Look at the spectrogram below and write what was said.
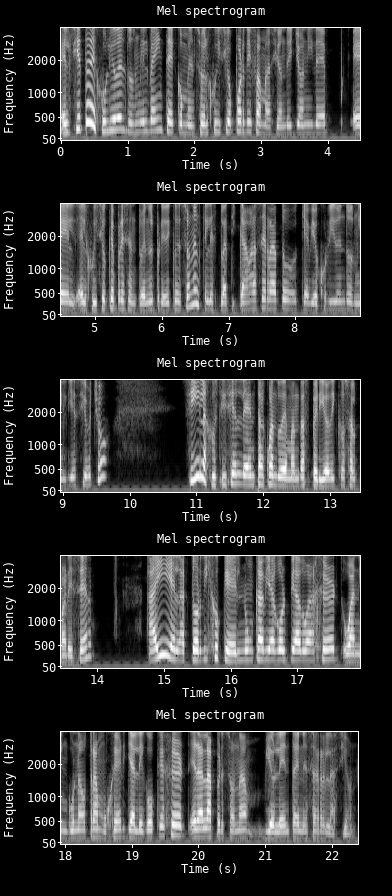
El 7 de julio del 2020 comenzó el juicio por difamación de Johnny Depp, el, juicio que presentó en el periódico de Son, el que les platicaba hace rato que había ocurrido en 2018. Sí, la justicia es lenta cuando demandas periódicos al parecer, Ahí el actor dijo que él nunca había golpeado a Heard o a ninguna otra mujer y alegó que Heard era la persona violenta en esa relación.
